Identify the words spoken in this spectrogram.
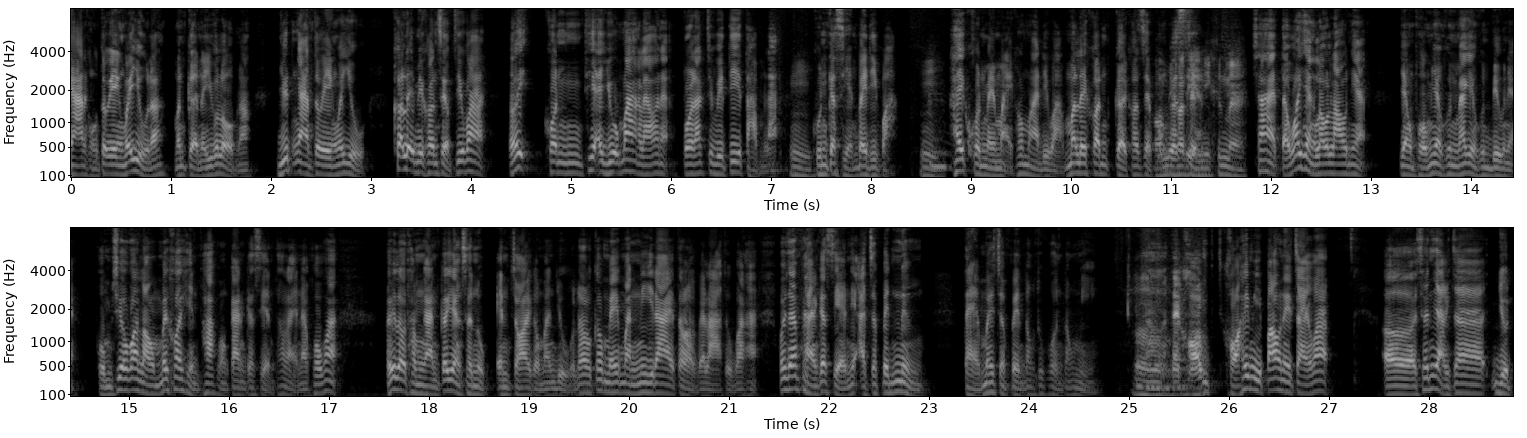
งานของตัวเองไว้อยู่นะ มันเกิดในยุโรปนะยึดงานตัวเองไว้อยู่ ก็เลยมีคอนเซปต์ที่ว่า เฮ้ย คนที่อายุมากแล้วเนี่ย productivity ต่ำแล้วอืม คุณเกษียณไปดีกว่าอืม ให้คนใหม่ๆเข้ามาดีกว่ามันเลยเกิดคอนเซปต์ของเกษียณผมมีคอนเซ็ปณต์นี้ขึ้นมาใช่ แต่ว่าอย่างเราเราเนี่ยอย่างผมอย่างคุณแม็กอย่างคุณบิวเนี่ยผมเชื่อว่าเราไม่ค่อยเห็นภาพของการเกษียณเท่าไหร่นะเพราะว่าเฮ้ยเราทำงานก็ยังสนุก enjoy กับมันอยู่ แล้วเราก็ make money ได้ตลอดเวลาถูกป่ะฮะเพราะฉะนั้นแผนเกษียณเนี่ยอาจจะเป็นหนึ่งแต่ไม่จำเป็นต้องทุกคนต้องมีเออแต่ขอขอให้มีเป้าในใจว่าเออฉันอยากจะหยุด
